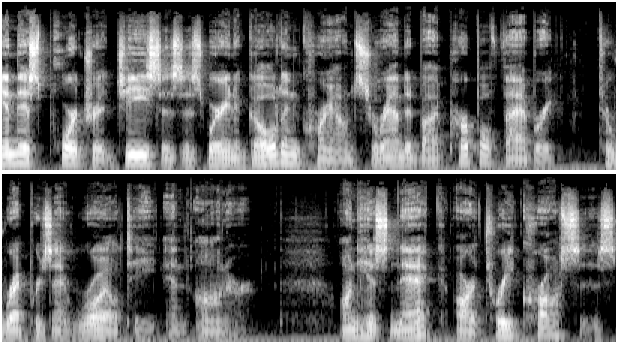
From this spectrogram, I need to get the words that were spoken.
In this portrait, Jesus is wearing a golden crown surrounded by purple fabric to represent royalty and honor. On his neck are three crosses,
